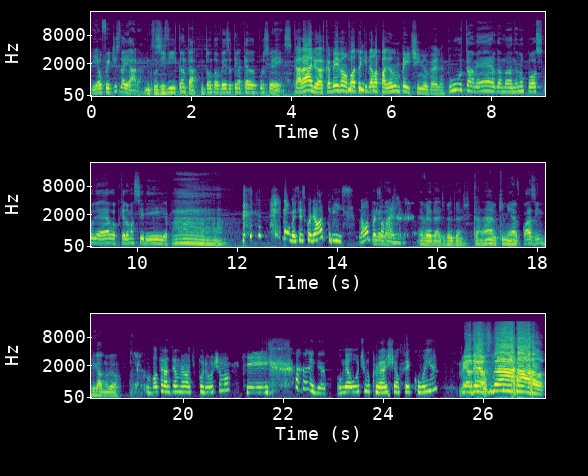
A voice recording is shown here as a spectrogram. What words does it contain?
E é o feitiço da Yara, inclusive cantar. Então talvez eu tenha queda por sereias. Caralho, eu acabei de ver uma foto aqui dela pagando um peitinho, velho. Puta merda, mano, eu não posso escolher ela porque ela é uma sereia. Pá. Não, mas você escolheu a atriz, não a É personagem. verdade, é verdade, é verdade. Caralho, que merda. Quase, hein? Obrigado, Mabel. Vou trazer o meu aqui por último, que. Ai, Deus. O meu último crush é o Fecunha. Meu Deus, não!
